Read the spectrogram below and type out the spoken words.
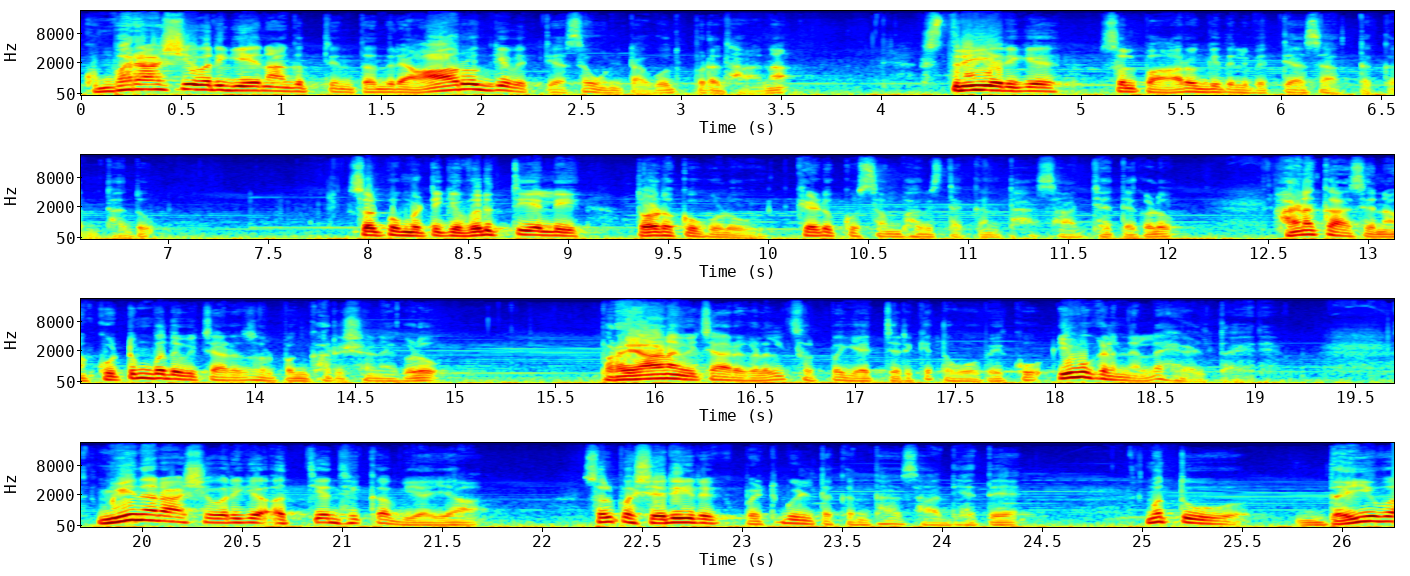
ಕುಂಭರಾಶಿಯವರಿಗೆ ಏನಾಗುತ್ತೆ ಅಂತಂದರೆ ಆರೋಗ್ಯ ವ್ಯತ್ಯಾಸ ಉಂಟಾಗೋದು ಪ್ರಧಾನ. ಸ್ತ್ರೀಯರಿಗೆ ಸ್ವಲ್ಪ ಆರೋಗ್ಯದಲ್ಲಿ ವ್ಯತ್ಯಾಸ ಆಗ್ತಕ್ಕಂಥದ್ದು. ಸ್ವಲ್ಪ ಮಟ್ಟಿಗೆ ವೃತ್ತಿಯಲ್ಲಿ ತೊಡಕುಗಳು, ಕೆಡುಕು ಸಂಭವಿಸ್ತಕ್ಕಂತಹ ಸಾಧ್ಯತೆಗಳು. ಹಣಕಾಸಿನ, ಕುಟುಂಬದ ವಿಚಾರದ ಸ್ವಲ್ಪ ಘರ್ಷಣೆಗಳು. ಪ್ರಯಾಣ ವಿಚಾರಗಳಲ್ಲಿ ಸ್ವಲ್ಪ ಎಚ್ಚರಿಕೆ ತಗೋಬೇಕು. ಇವುಗಳನ್ನೆಲ್ಲ ಹೇಳ್ತಾ ಇದೆ. ಮೀನರಾಶಿಯವರಿಗೆ ಅತ್ಯಧಿಕ ವ್ಯಯ, ಸ್ವಲ್ಪ ಶರೀರಕ್ಕೆ ಪೆಟ್ಟು ಬೀಳ್ತಕ್ಕಂತಹ ಸಾಧ್ಯತೆ ಮತ್ತು ದೈವ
